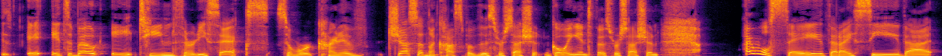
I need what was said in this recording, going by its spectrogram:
it, it's about 1836 so we're kind of just on the cusp of this recession going into this recession. I will say that I see that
